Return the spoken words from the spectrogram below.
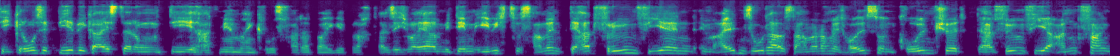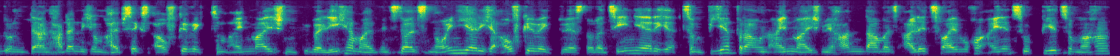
Die große Bierbegeisterung, die hat mir mein Großvater beigebracht. Also ich war ja mit dem ewig zusammen. Der hat früh um vier in, im alten Sudhaus, da haben wir noch mit Holz und Kohlen geschürt, der hat früh um vier angefangen und dann hat er mich um halb sechs aufgeweckt zum Einmeischen. Überleg mal, wenn du als Neunjähriger Zehnjähriger aufgeweckt wirst oder Zehnjähriger zum Bierbrauen einmeischen. Wir hatten damals alle zwei Wochen einen Zug Bier zu machen.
